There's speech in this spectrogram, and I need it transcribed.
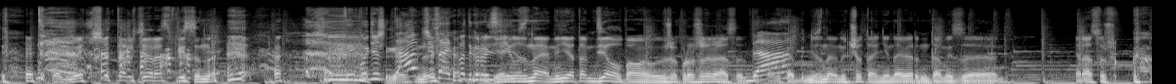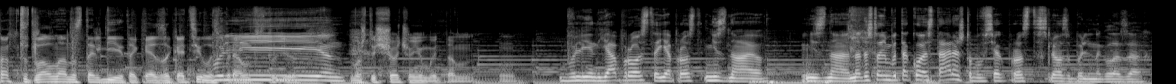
Как бы, что там все расписано. Ты будешь там Ну, читать Я не подгрузил? знаю, ну я там делал, по-моему, уже в прошлый раз. Да? не знаю, ну что-то они, наверное, там из-за... Раз уж тут волна ностальгии такая закатилась прямо в студию. Блин, Может, еще что-нибудь там... блин, я просто, я просто не знаю. Не знаю. Надо что-нибудь такое старое, чтобы у всех просто слезы были на глазах.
